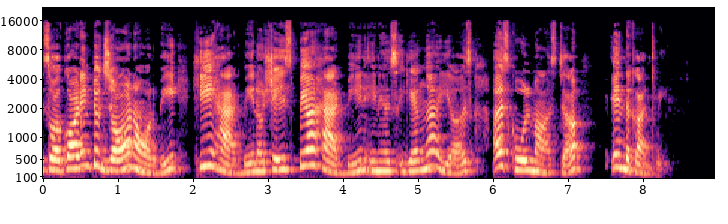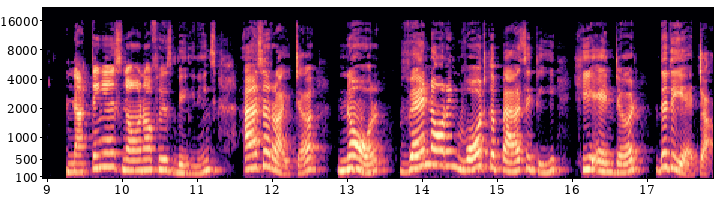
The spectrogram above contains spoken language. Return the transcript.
So according to John Aubrey, he had been or Shakespeare had been in his younger years a schoolmaster in the country. Nothing is known of his beginnings as a writer nor when or in what capacity he entered the theatre.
